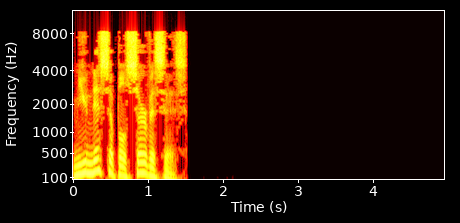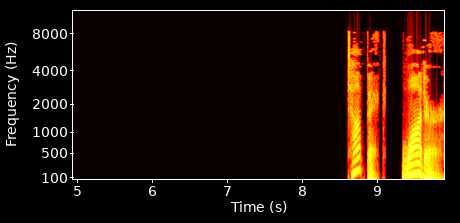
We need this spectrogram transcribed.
Municipal services. Water.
